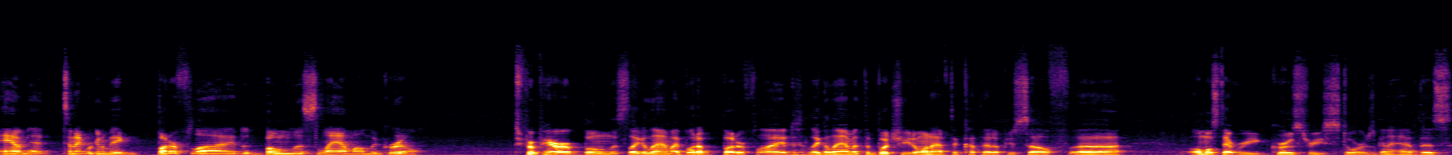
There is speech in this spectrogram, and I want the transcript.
Hey, I'm Ed. Tonight we're going to make butterflied boneless lamb on the grill. To prepare our boneless leg of lamb, I bought a butterflied leg of lamb at the butcher. You don't want to have to cut that up yourself. Uh, almost every grocery store is going to have this.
